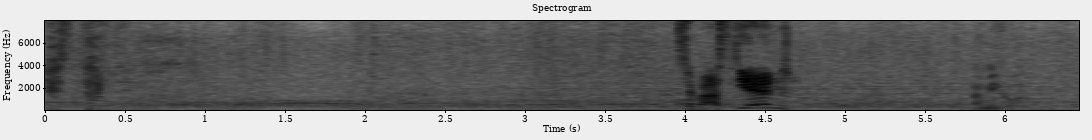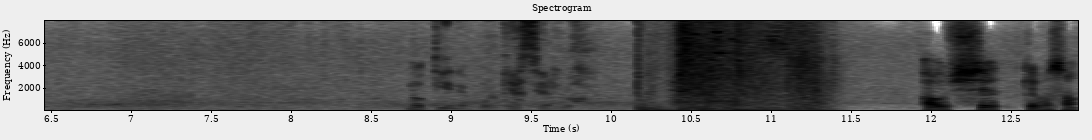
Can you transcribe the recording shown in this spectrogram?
Ya es tarde. Sebastián. Amigo. No tiene por qué hacerlo. Oh shit, ¿qué pasó?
